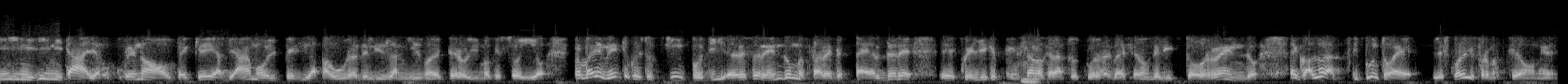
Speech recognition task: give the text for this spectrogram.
in, in, Italia oppure no, perché abbiamo il, la paura dell'islamismo, del terrorismo, che so io, probabilmente questo tipo di referendum farebbe perdere quelli che pensano mm. che la tortura debba essere un delitto orrendo. Ecco, allora il punto è, le scuole di formazione,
